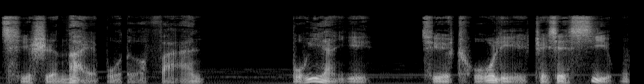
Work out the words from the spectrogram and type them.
其实耐不得烦，不愿意去处理这些细务。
